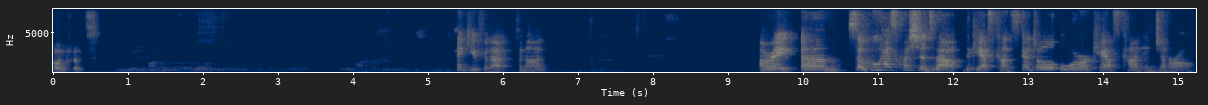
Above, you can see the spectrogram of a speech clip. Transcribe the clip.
conference. Thank you for that, Vinod. All right, um, so who has questions about the ChaosCon schedule or ChaosCon in general?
